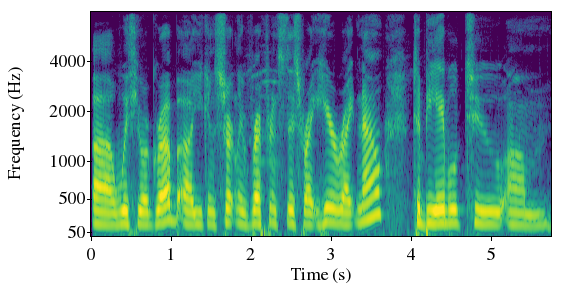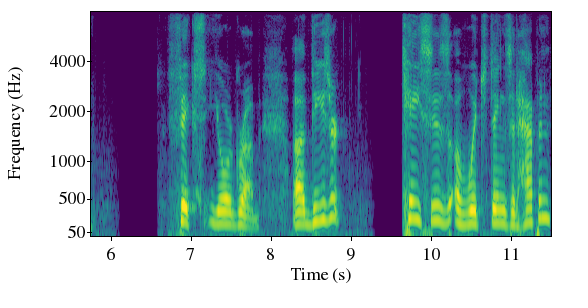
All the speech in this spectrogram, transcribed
uh, with your grub, uh, you can certainly reference this right here, right now, to be able to um, fix your grub. Uh, these are cases of which things had happened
